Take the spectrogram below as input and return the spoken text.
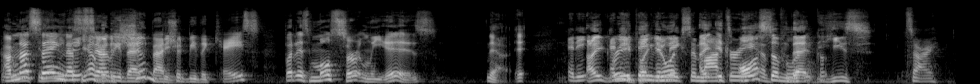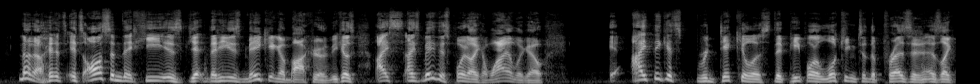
I'm Listen, not saying anything- Yeah, but necessarily it that should that be. should be the case, but it most certainly is. Yeah. It- Any, I agree, anything but you that know makes a what? I- mockery It's awesome of that political- he's Sorry. No, no, it's, it's awesome that he is get that he is making a it because I, I made this point like a while ago. I think it's ridiculous that people are looking to the president as like,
